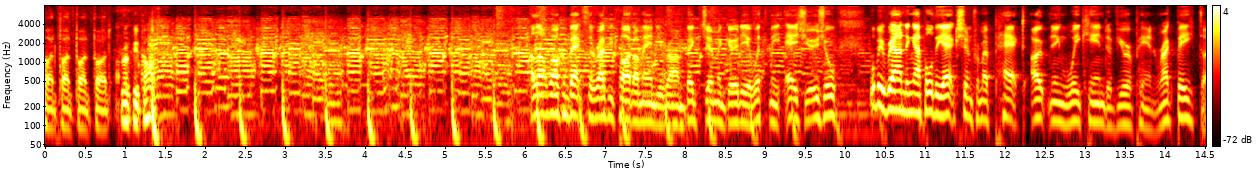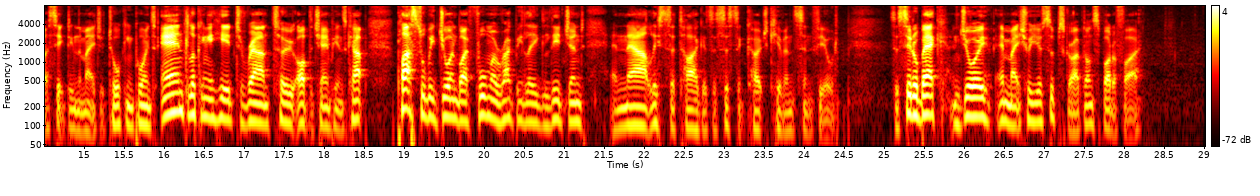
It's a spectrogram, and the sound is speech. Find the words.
Pod, pod, pod, pod. Rugby pod. Hello and welcome back to the Rugby Pod. I'm Andy Rowan. Big Jim and Gertie are with me as usual. We'll be rounding up all the action from a packed opening weekend of European rugby, dissecting the major talking points, and looking ahead to round two of the Champions Cup. Plus, we'll be joined by former rugby league legend and now Leicester Tigers assistant coach Kevin Sinfield. So settle back, enjoy, and make sure you're subscribed on Spotify.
